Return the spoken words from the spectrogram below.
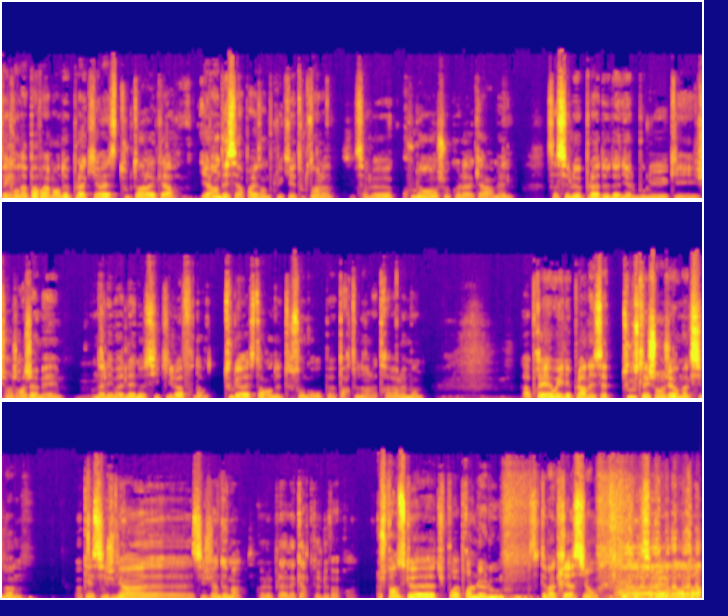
Fait qu'on n'a pas vraiment de plat qui reste tout le temps à la carte. Il y a un dessert par exemple, lui qui est tout le temps là. C'est le coulant au chocolat caramel. Ça c'est le plat de Daniel Boulu qui changera jamais. On a les madeleines aussi qu'il offre dans tous les restaurants de tout son groupe euh, partout dans à travers le monde. Après, oui, les plats, on essaie de tous les changer au maximum. Ok, si je viens, euh, si je viens demain, c'est quoi le plat à la carte que je devrais prendre? Je pense que tu pourrais prendre le loup. C'était ma création. Ah. je suis quand même content.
